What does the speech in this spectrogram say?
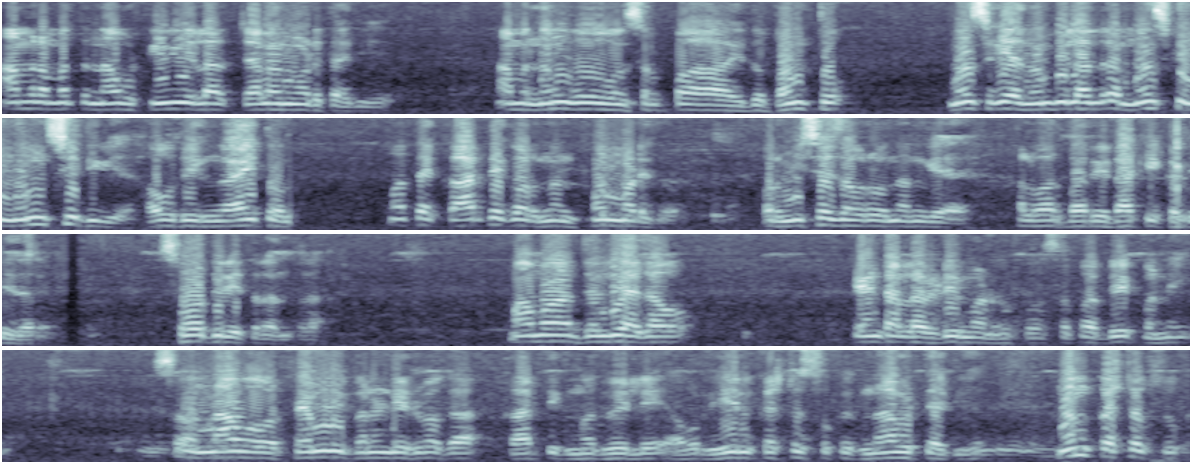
ಆಮೇಲೆ ಮತ್ತೆ ನಾವು ಟಿ ವಿ ಎಲ್ಲ ಚಾಲನ್ ಮಾಡ್ತಾ ಇದೀವಿ. ಆಮೇಲೆ ನಮಗೂ ಒಂದು ಸ್ವಲ್ಪ ಇದು ಬಂತು. ಮನ್ಸಿಗೆ ನಂಬಿಲ್ಲ ಅಂದ್ರೆ ಮನ್ಸಿಗೆ ನಂಬಿಸಿದ್ವಿ. ಹೌದು ಹಿಂಗಾಯ್ತು ಅಂತ. ಮತ್ತೆ ಕಾರ್ತಿಕ್ ಅವರು ನನ್ಗೆ ಫೋನ್ ಮಾಡಿದ್ರು. ಅವ್ರ ಮಿಸೇಜ್ ಅವರು ನನಗೆ ಹಲವಾರು ಬಾರಿ ರಾಖಿ ಕಟ್ಟಿದ್ದಾರೆ. ಸೋದರಿ ಹತ್ರ ಮಾಮ, ಜಲ್ದಿ ಆಜಾವ್ ಟೆಂಟ್ ಎಲ್ಲ ರೆಡಿ ಮಾಡಬೇಕು. ಸ್ವಲ್ಪ ಬೇಗ ಬನ್ನಿ. ಸೊ ನಾವು ಅವ್ರ ಫ್ಯಾಮಿಲಿ ಬಂದಿರುವಾಗ ಕಾರ್ತಿಕ್ ಮದುವೆಯಲ್ಲಿ ಅವ್ರ ಏನು ಕಷ್ಟ ಸುಖಕ್ಕೆ ನಾವು ಇರ್ತಾ ಇದ್ವಿ. ನಮ್ಮ ಕಷ್ಟಕ್ಕೆ ಸುಖ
